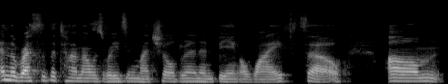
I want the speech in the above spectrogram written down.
And the rest of the time, I was raising my children and being a wife. So, um,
